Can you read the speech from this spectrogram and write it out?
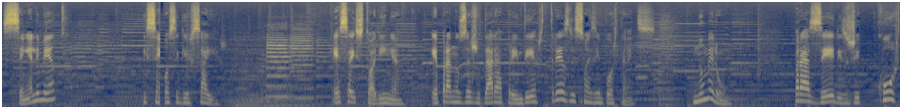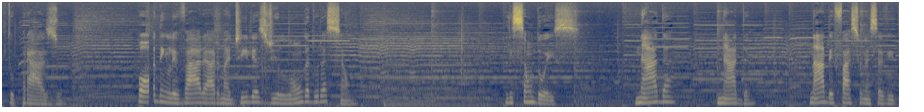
sem alimento e sem conseguir sair. Essa historinha é para nos ajudar a aprender três lições importantes. Número 1. Um, prazeres de curto prazo podem levar a armadilhas de longa duração. Lição 2. Nada, nada, nada é fácil nessa vida.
